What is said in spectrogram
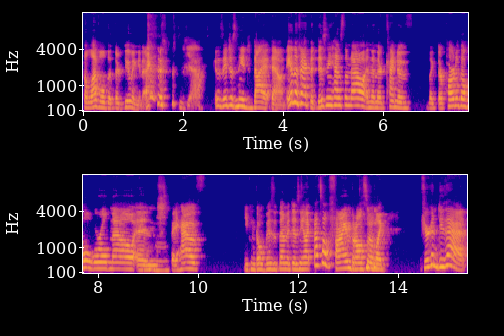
the level that they're doing it at yeah. because they just need to diet down. And the fact that Disney has them now, and then they're kind of like they're part of the whole world now, and Mhm. they have you can go visit them at Disney. Like that's all fine, but also like if you're gonna do that,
